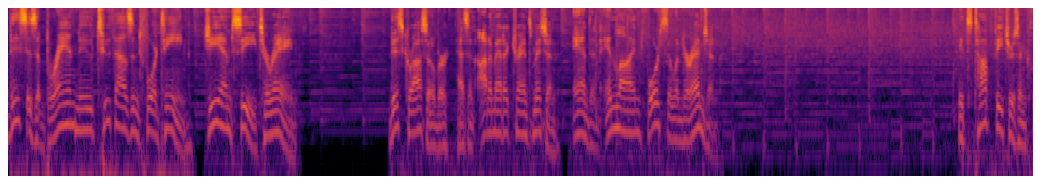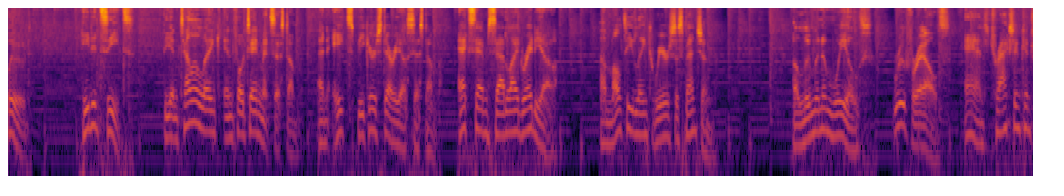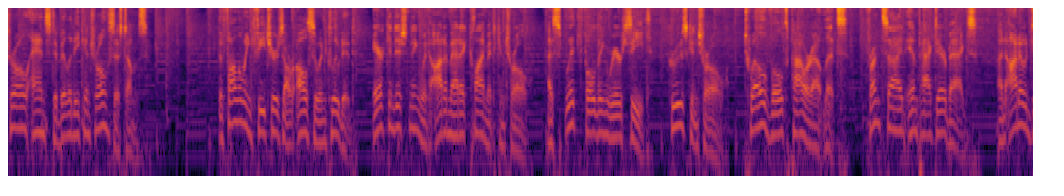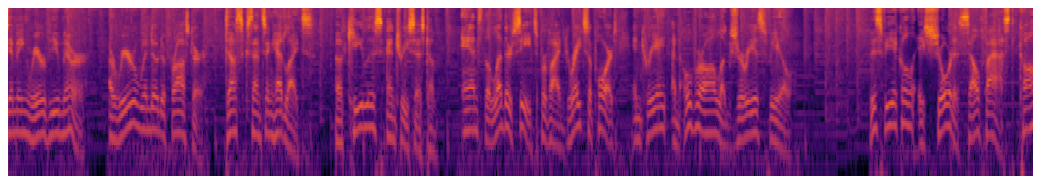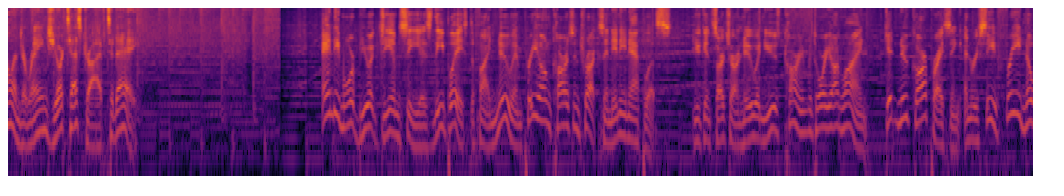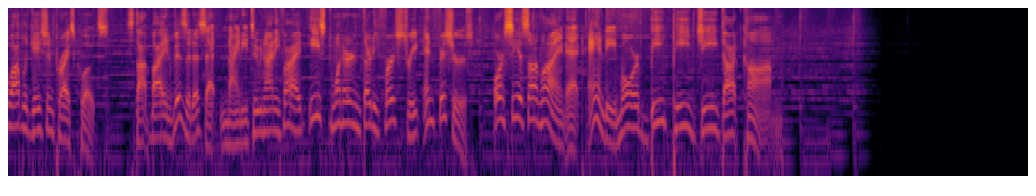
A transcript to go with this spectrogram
This is a brand new 2014 GMC Terrain. This crossover has an automatic transmission and an inline four-cylinder engine. Its top features include heated seats, the IntelliLink infotainment system, an 8-speaker stereo system, XM satellite radio, a multi-link rear suspension, aluminum wheels, roof rails, and traction control and stability control systems. The following features are also included. Air conditioning with automatic climate control, a split folding rear seat, cruise control, 12 volt power outlets, front side impact airbags, an auto dimming rear view mirror, a rear window defroster, dusk sensing headlights, a keyless entry system, and the leather seats provide great support and create an overall luxurious feel. This vehicle is sure to sell fast. Call and arrange your test drive today. Andy Mohr Buick GMC is the place to find new and pre owned cars and trucks in Indianapolis. You can search our new and used car inventory online, get new car pricing, and receive free no obligation price quotes. Stop by and visit us at 9295 East 131st Street in Fishers or see us online at andymohrbpg.com.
